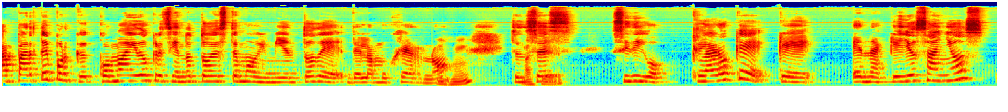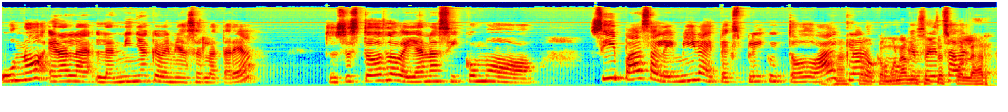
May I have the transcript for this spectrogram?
aparte porque cómo ha ido creciendo todo este movimiento de, de la mujer, ¿no? Entonces, sí digo, claro que, que en aquellos años uno era la, la niña que venía a hacer la tarea entonces todos lo veían así como, sí, pásale y mira y te explico y todo. Ay, claro, como, una visita escolar.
